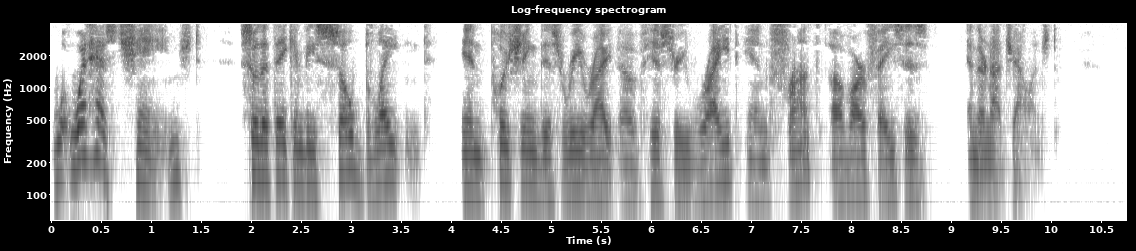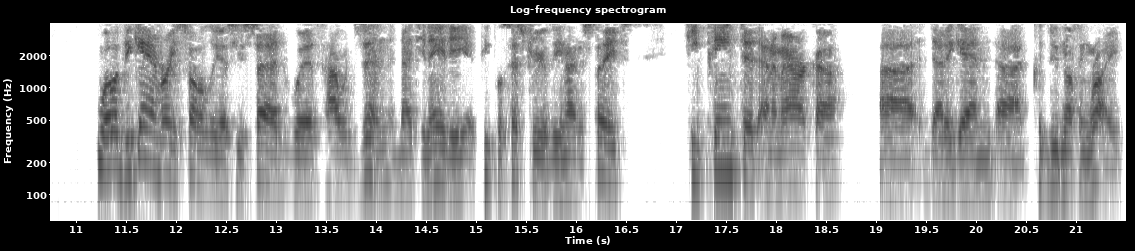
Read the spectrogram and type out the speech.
what has changed so that they can be so blatant in pushing this rewrite of history right in front of our faces, and they're not challenged? Well, it began very subtly, as you said, with Howard Zinn in 1980, A People's History of the United States. He painted an America uh, that, again, uh, could do nothing right.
